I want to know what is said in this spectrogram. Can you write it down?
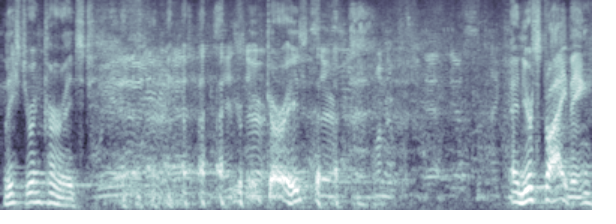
At least you're encouraged. Yes, you're sir. encouraged. Yes, sir. Wonderful. And you're striving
